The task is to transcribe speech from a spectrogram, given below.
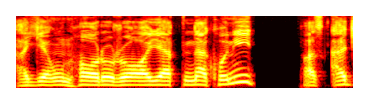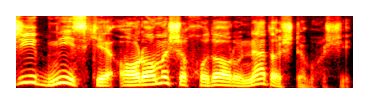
اگه اونها رو رعایت نکنید پس عجیب نیست که آرامش خدا رو نداشته باشید.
